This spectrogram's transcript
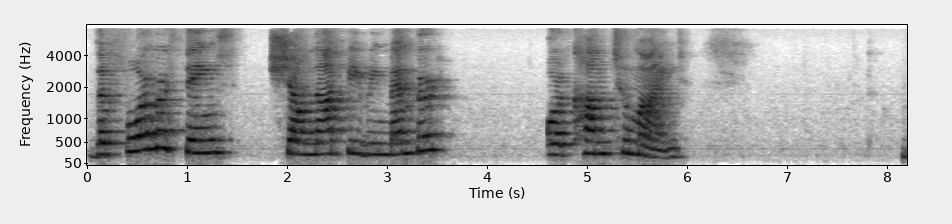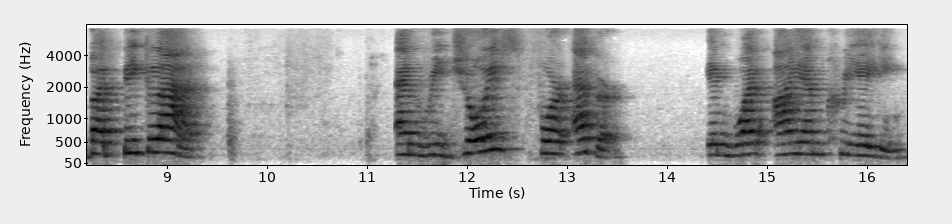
The former things shall not be remembered or come to mind. But be glad and rejoice forever in what I am creating.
